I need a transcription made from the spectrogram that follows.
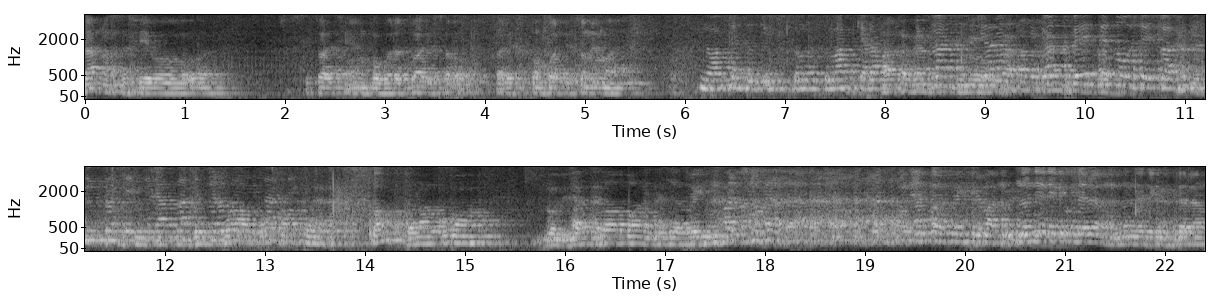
Dar nu o să fie o situație împovărătoare sau care să comporte sume mari. Nu am pierdut timp, domnul primar, chiar am Asta vreau să câștigat, spun eu. chiar am câștigat peste 90% din procesele aflate pe organizate. Cum? Până acum Nu, deci ați asta luat banii degeaba. să exprimat. Spuneam că Să exprimat. nu ne recuperăm, nu ne recuperăm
